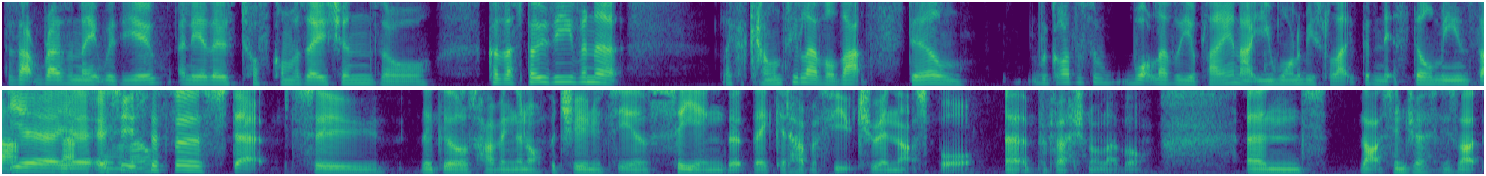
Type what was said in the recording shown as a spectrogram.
does that resonate with you? Any of those tough conversations, or because I suppose even at like a county level, that's still, regardless of what level you're playing at, you want to be selected, and it still means that. yeah, that yeah. It's, it's the first step to the girls having an opportunity and seeing that they could have a future in that sport at a professional level. And that's interesting. It's like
